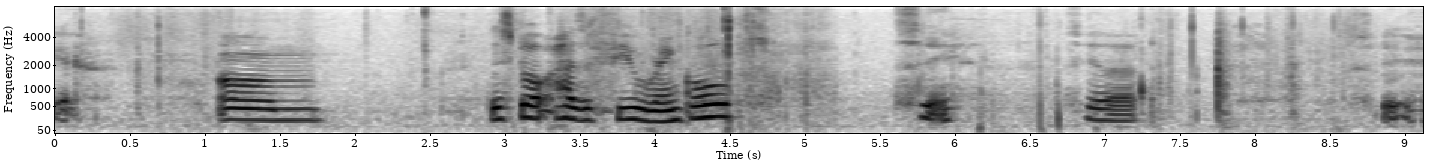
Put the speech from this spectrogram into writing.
Yeah. Um, this belt has a few wrinkles. Let's see, see that? See,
